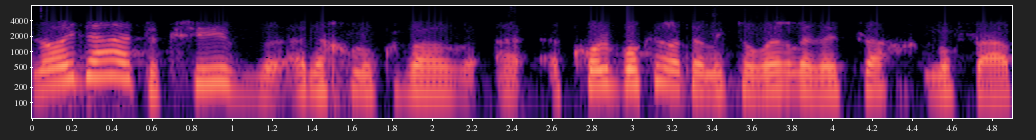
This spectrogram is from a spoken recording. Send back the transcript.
לא יודעת, תקשיב, אנחנו כבר, כל בוקר אתה מתעורר לרצח נוסף,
